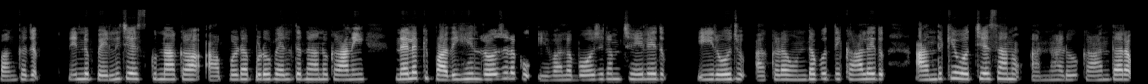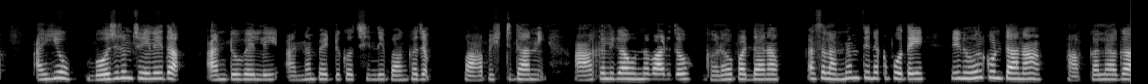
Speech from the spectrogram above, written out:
పంకజం. నిన్ను పెళ్ళి చేసుకున్నాక అప్పుడప్పుడు వెళ్తున్నాను కానీ నెలకి పదిహేను రోజులకు ఇవాళ భోజనం చేయలేదు. ఈ రోజు అక్కడ ఉండబుద్ధి కాలేదు. అందుకే వచ్చేశాను అన్నాడు కాంతారం అయ్యో భోజనం చేయలేదా? అంటూ వెళ్ళి అన్నం పెట్టుకొచ్చింది పంకజం. పాపిష్టిదాన్ని ఆకలిగా ఉన్నవాడితో గొడవ పడ్డానా? అసలు అన్నం తినకపోతే నేను ఊరుకుంటానా? అక్కలాగా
